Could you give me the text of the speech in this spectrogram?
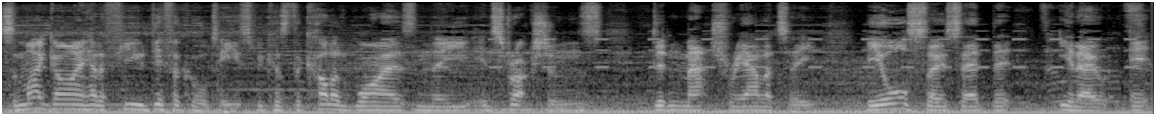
So my guy had a few difficulties because the coloured wires and the instructions didn't match reality. He also said that, you know, it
